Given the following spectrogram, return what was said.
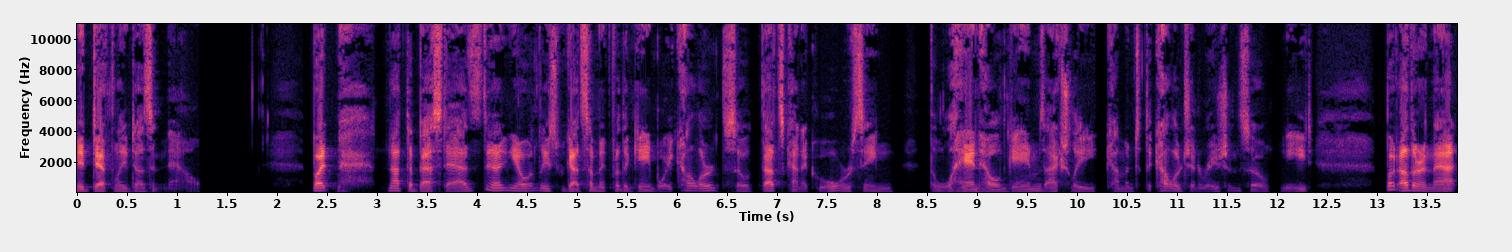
it definitely doesn't now. But not the best ads. Uh, you know, at least we got something for the Game Boy Color, so that's kind of cool. We're seeing the little handheld games actually come into the color generation, so neat. But other than that,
